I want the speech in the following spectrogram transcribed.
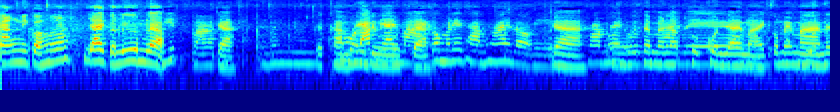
ยังนี่ก็เฮ้ยยายก็ลืมแล้วนิดฟ้าจ้ะมันจะทำให้ดูรักยายหมายจ้ะก็ไม่ได้ทำให้หรอกนี่จ้าทำให้โอ้โดยยถ้ามารักทุกคนยายหมายก็ไม่มานะ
